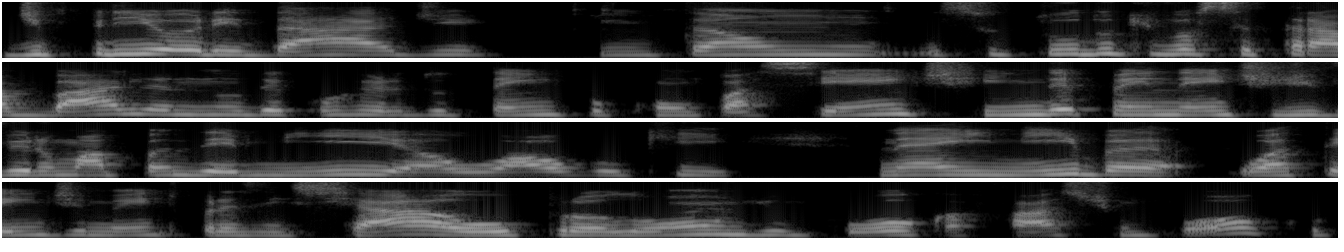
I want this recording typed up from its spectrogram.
De prioridade, então, isso tudo que você trabalha no decorrer do tempo com o paciente, independente de vir uma pandemia ou algo que né, iniba o atendimento presencial ou prolongue um pouco, afaste um pouco,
